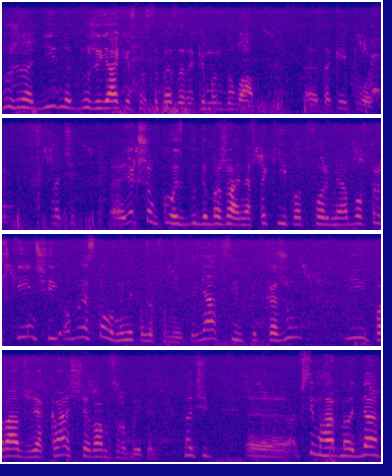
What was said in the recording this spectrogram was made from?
Дуже надійно, дуже якісно себе зарекомендував е, такий профіль. Значить, е, якщо в когось буде бажання в такій платформі або в трошки іншій, обов'язково мені телефонуйте. Я всім підкажу і пораджу, як краще вам зробити. Значить, е, всім гарного дня,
